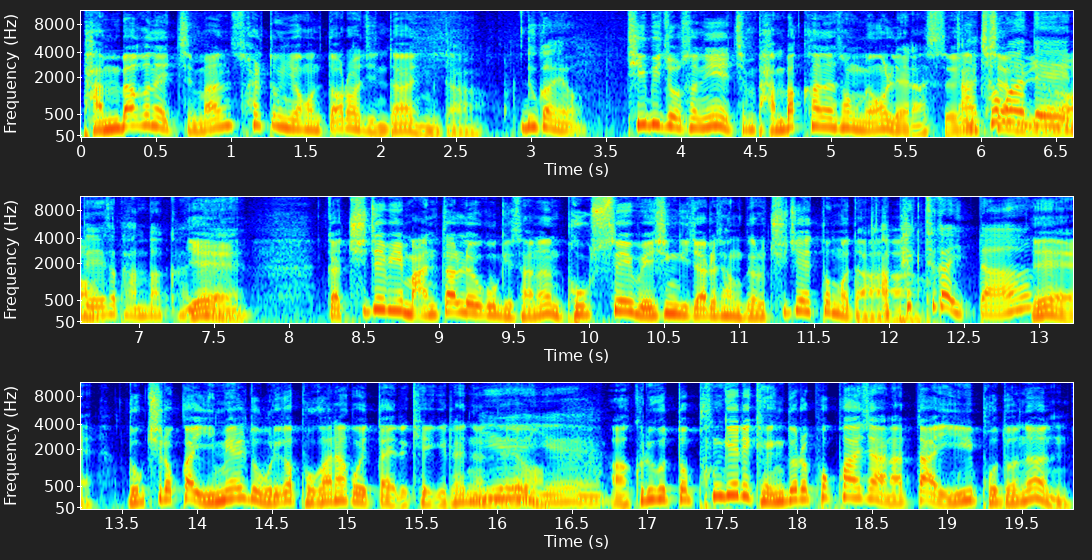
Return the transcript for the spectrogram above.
반박은 했지만 설득력은 떨어진다입니다. 누가요? TV조선이 지금 반박하는 성명을 내놨어요. 아, 청와대에. 대해서 반박하는. 예. 그러니까 취재비 만 달러 요구 기사는 복수의 외신 기자를 상대로 취재했던 거다. 아, 팩트가 있다. 예, 녹취록과 이메일도 우리가 보관하고 있다 이렇게 얘기를 했는데요. 예, 예. 아 그리고 또 풍계리 갱도를 폭파하지 않았다 이 보도는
